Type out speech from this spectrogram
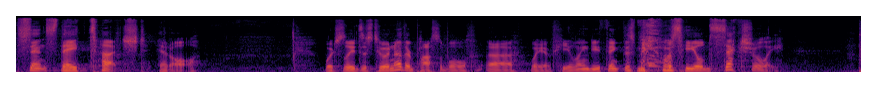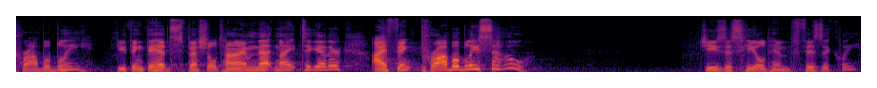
since they touched at all. Which leads us to another possible uh, way of healing. Do you think this man was healed sexually? Probably. Do you think they had special time that night together? I think probably so. Jesus healed him physically,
